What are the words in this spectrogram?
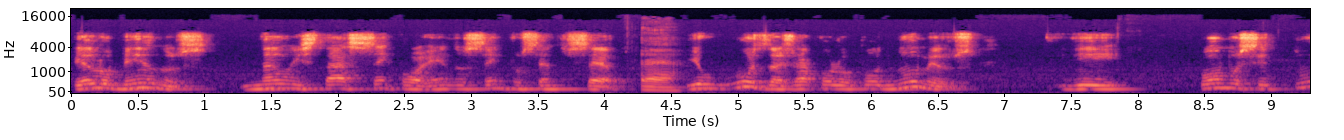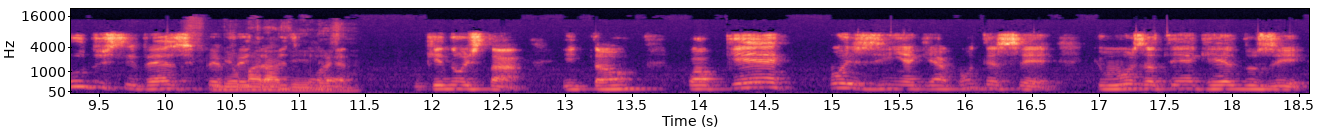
Pelo menos não está sem, correndo 100% certo. É. E o USA já colocou números de como se tudo estivesse perfeitamente correto, né? o que não está. Então, qualquer coisinha que acontecer, que o USA tenha que reduzir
